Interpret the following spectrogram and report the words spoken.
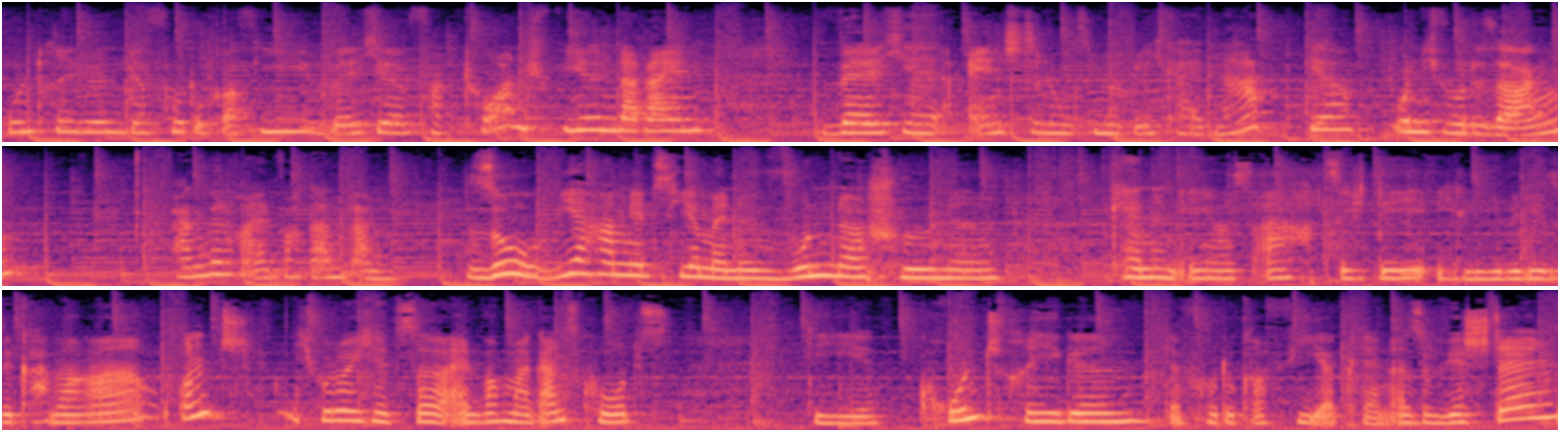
Grundregeln der Fotografie, welche Faktoren spielen da rein, welche Einstellungsmöglichkeiten habt ihr. Und ich würde sagen, fangen wir doch einfach damit an. So, wir haben jetzt hier meine wunderschöne Canon EOS 80D. Ich liebe diese Kamera und ich würde euch jetzt äh, einfach mal ganz kurz die Grundregeln der Fotografie erklären. Also wir stellen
